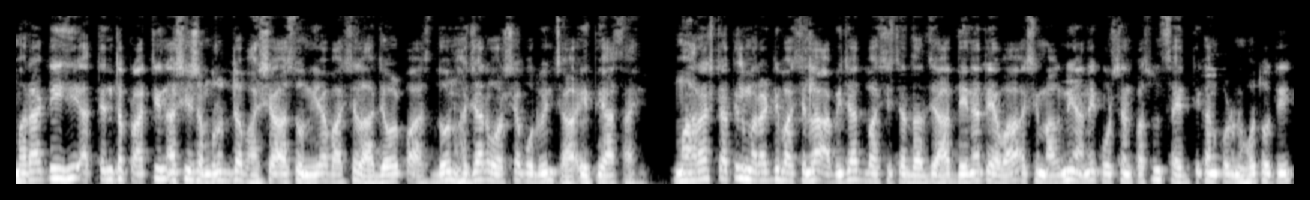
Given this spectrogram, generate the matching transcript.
मराठी ही अत्यंत प्राचीन अशी समृद्ध भाषा असून या भाषेला जवळपास दोन हजार वर्षापूर्वींचा इतिहास आहे. महाराष्ट्रातील मराठी भाषेला अभिजात भाषेचा दर्जा देण्यात यावा अशी मागणी अनेक वर्षांपासून साहित्यिकांकडून होत होती.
